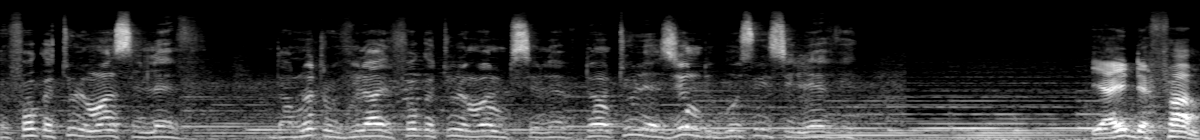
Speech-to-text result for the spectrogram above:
il faut que tout le monde se lève. Dans notre village, il faut que tout le monde se lève. Donc tous les jeunes de Bossou ils se lèvent. Il y a eu des femmes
